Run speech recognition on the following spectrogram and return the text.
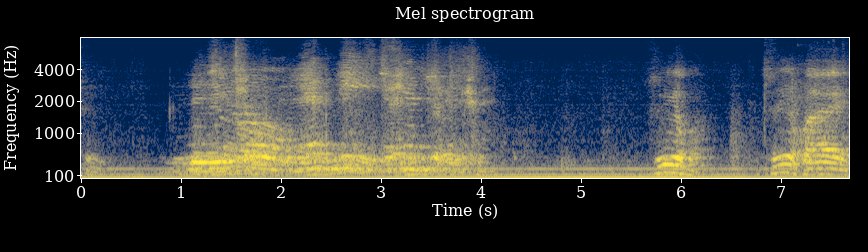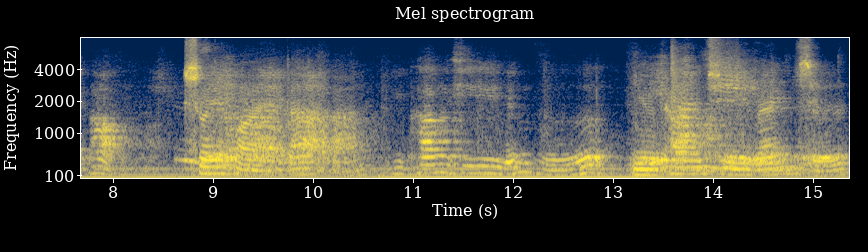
垂。屡受绵密前垂。遂怀，遂怀大法。遂怀大法。与康熙仁子。与康熙仁子。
